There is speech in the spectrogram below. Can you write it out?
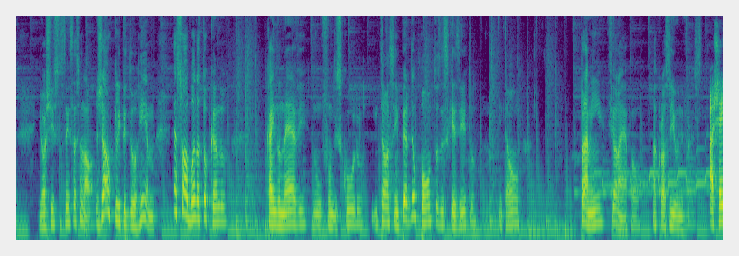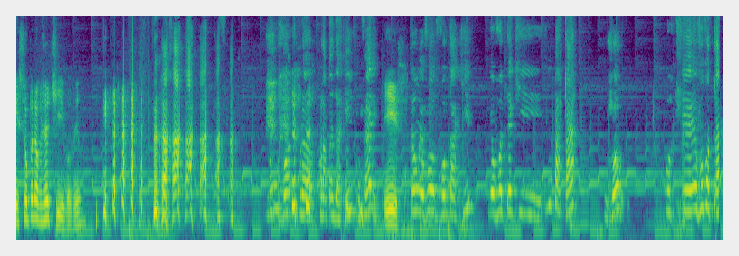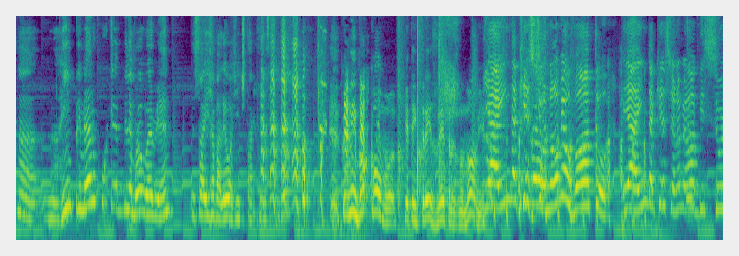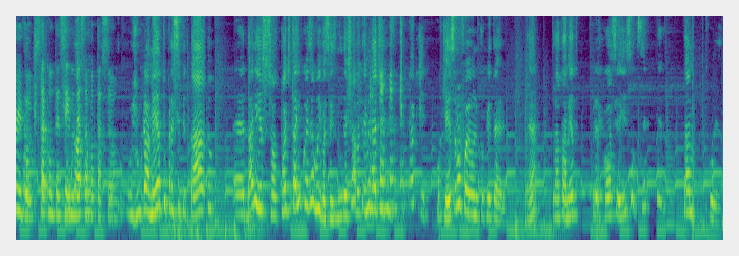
E eu acho isso sensacional. Já o clipe do Him é só a banda tocando, caindo neve, num fundo escuro. Então, assim, perdeu pontos nesse quesito. Então, pra mim, Fiona Apple, Across the Universe. Achei super objetivo, viu? Um voto pra, pra banda Rim, confere? Isso. Então eu vou votar aqui eu vou ter que empatar o jogo, porque eu vou votar na, na RIM primeiro porque me lembrou o R.E.M. Isso aí já valeu, a gente tá aqui nessa. Lembrou como? Porque tem três letras no nome? E ainda questionou meu voto. E ainda questionou meu absurdo que está acontecendo nessa votação. O julgamento precipitado é, dá nisso, só pode dar em coisa ruim. Vocês não deixaram eu terminar de me justificar aqui. Porque esse não foi o único critério. Né? Tratamento precoce aí só sempre dá coisa.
